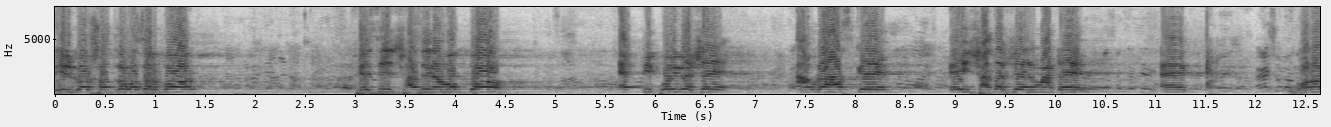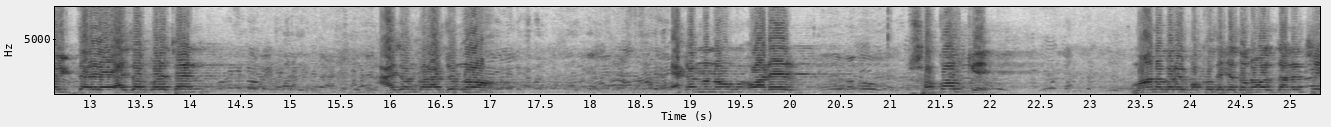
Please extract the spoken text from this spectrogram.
দীর্ঘ সতেরো বছর পর মুক্ত একটি পরিবেশে আমরা আজকে এই সাতাশের মাঠে এক গণ ইফতারের আয়োজন করেছেন। আয়োজন করার জন্য একান্ন নং ওয়ার্ডের সকলকে মহানগরের পক্ষ থেকে ধন্যবাদ জানাচ্ছি।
